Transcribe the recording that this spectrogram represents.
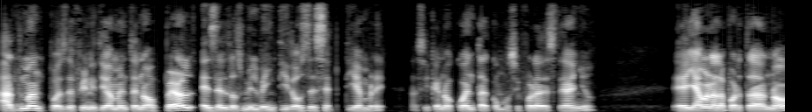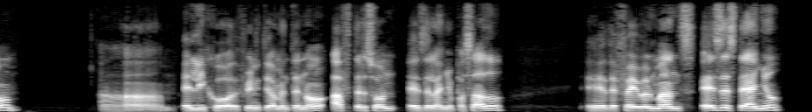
Ant-Man, pues definitivamente no. Pearl es del 2022 de septiembre, así que no cuenta como si fuera de este año. Eh, llaman a la puerta, no. Ah, el hijo, definitivamente no. Afterson es del año pasado. Eh, The Fablemans es de este año.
